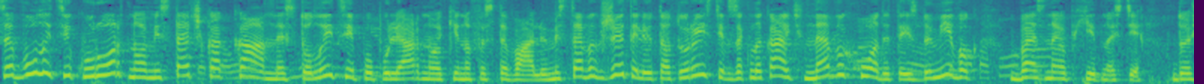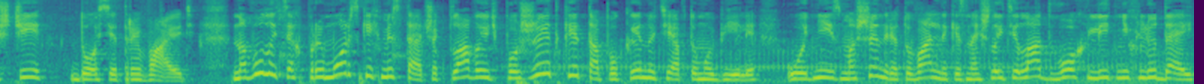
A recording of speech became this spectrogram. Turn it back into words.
Це вулиці курортного містечка Канни, столиці популярного кінофестивалю. Місцевих жителів та туристів закликають не виходити із домівок без необхідності. Дощі досі тривають. На вулицях приморських містечок плавають пожитки та покинуті автомобілі. У одній із машин рятувальники знайшли тіла двох літніх людей.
